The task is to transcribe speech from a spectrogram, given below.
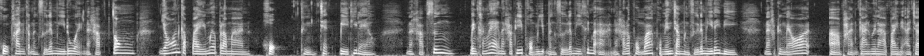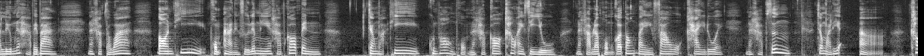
ผูกพันกับหนังสือเล่มนี้ด้วยนะครับ ต้องย้อนกลับไปเมื่อประมาณ6ถึง7ปีที่แล้วนะครับ ซึ่ง เป็นครั้งแรกนะครับที่ผมหยิบหนังสือเล่มนี้ขึ้นมาอ่านนะครับแล้วผมว่าผมยังจำหนังสือเล่มนี้ได้ดีนะครับถึงแม้ว่าผ่านการเวลาไปเนี่ยอาจจะลืมเนื้อหาไปบ้างนะครับ แต่ว่าตอนที่ผมอ่านหนังสือเล่มนี้ครับก็เป็นจังหวะที่คุณพ่อของผมนะครับก็เข้า ICU นะครับแล้วผมก็ต้องไปเฝ้าไข้ด้วยนะครับ ซึ่งจังหวะที่เข้า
